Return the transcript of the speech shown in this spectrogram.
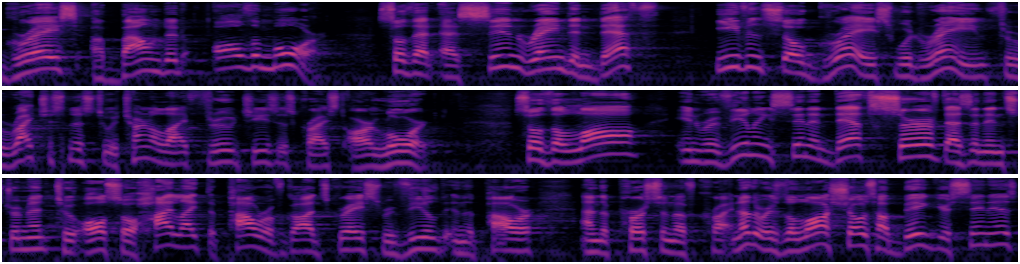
grace abounded all the more, so that as sin reigned in death, even so grace would reign through righteousness to eternal life through Jesus Christ our Lord. So the law in revealing sin and death served as an instrument to also highlight the power of God's grace revealed in the power and the person of Christ. In other words, the law shows how big your sin is,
